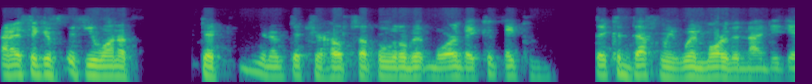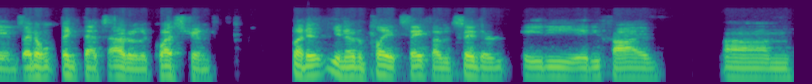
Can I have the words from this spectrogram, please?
and I think if, if you want to get you know get your hopes up a little bit more, they could they could they could definitely win more than 90 games. I don't think that's out of the question, but it, you know to play it safe, I would say they're 80 85, um,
